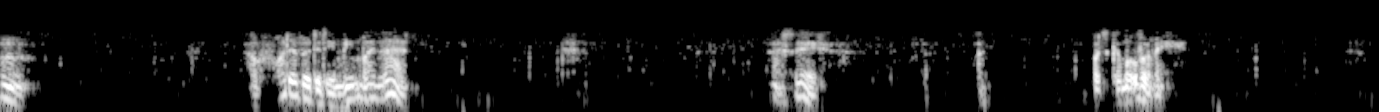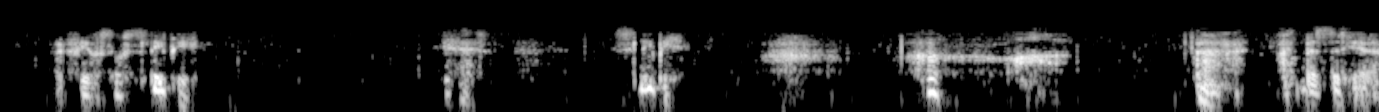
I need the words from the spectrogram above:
Hmm. Now, whatever did he mean by that? I say, what's come over me? I feel so sleepy. Yes, sleepy. I'd best sit here,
